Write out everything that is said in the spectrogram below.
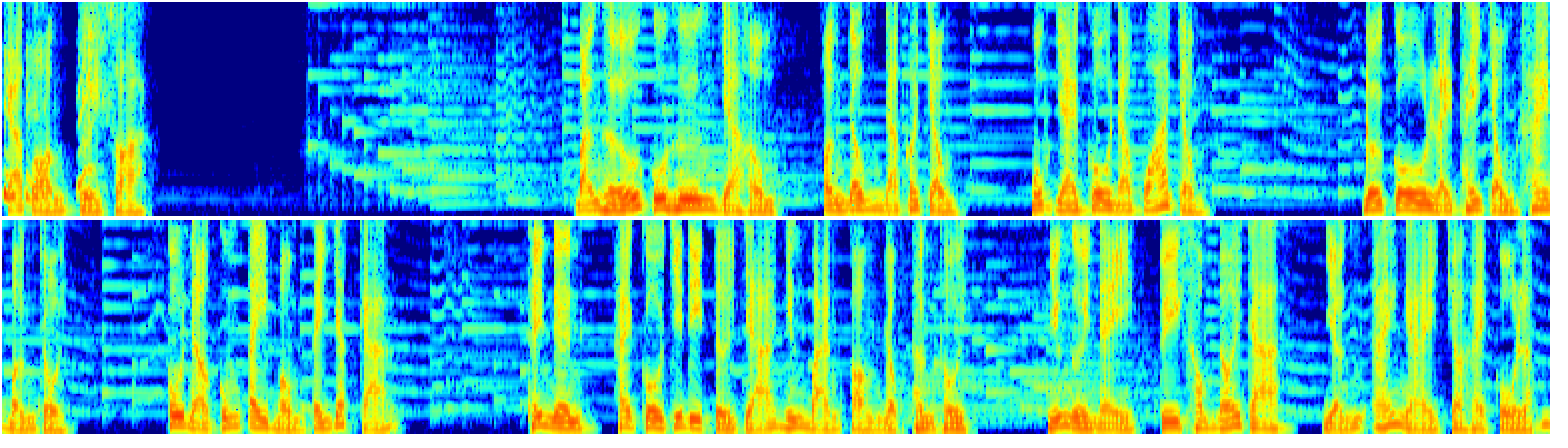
Cả bọn cười xòa. Bạn hữu của Hương và Hồng, phần đông đã có chồng. Một vài cô đã quá chồng. Đôi cô lại thay chồng hai bận rồi. Cô nào cũng tay bồng tay dắt cả. Thế nên hai cô chỉ đi từ giả những bạn còn độc thân thôi. Những người này tuy không nói ra, vẫn ái ngại cho hai cô lắm.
